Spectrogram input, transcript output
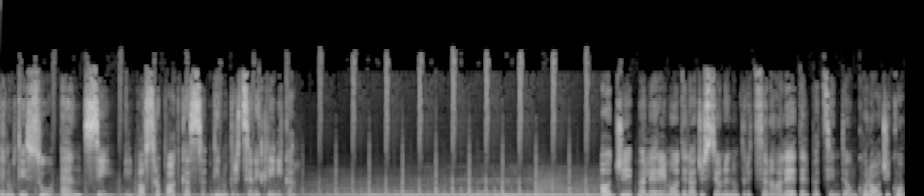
benvenuti su NC, il vostro podcast di nutrizione clinica. Oggi parleremo della gestione nutrizionale del paziente oncologico,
